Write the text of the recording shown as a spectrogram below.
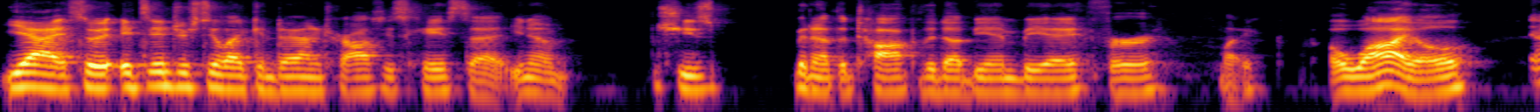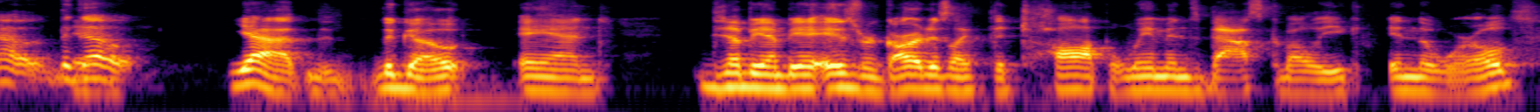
Yeah, so it's interesting, like in Diana Taurasi's case, that you know she's been at the top of the WNBA for like a while. Oh, the and, goat. Yeah, the, the goat, and the WNBA is regarded as like the top women's basketball league in the world,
